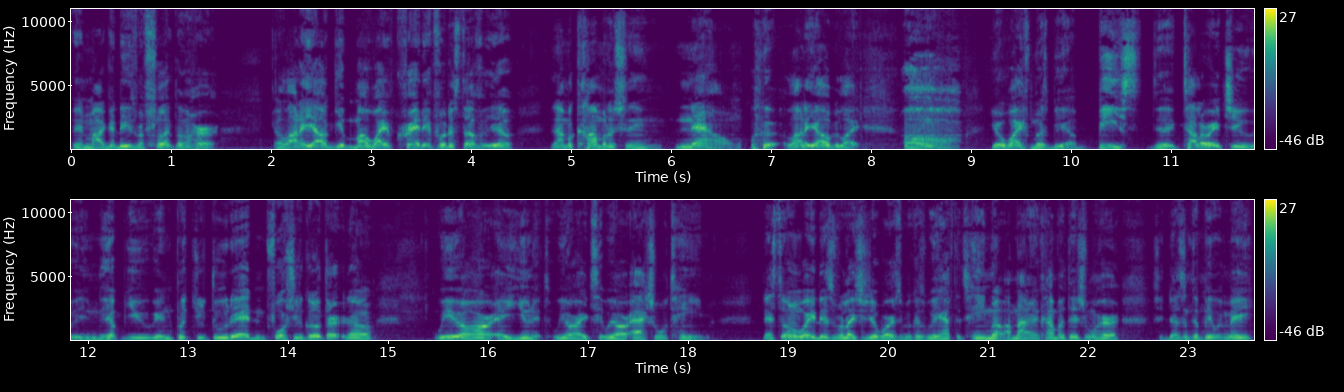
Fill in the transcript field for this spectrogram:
and my good deeds reflect on her. A lot of y'all give my wife credit for the stuff, you know, that I'm accomplishing now. a lot of y'all be like, "Oh, your wife must be a beast to tolerate you and help you and put you through that and force you to go to third. No, We are a unit. We are a t- we are actual team. That's the only way this relationship works because we have to team up. I'm not in competition with her. She doesn't compete with me.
